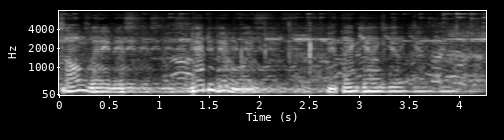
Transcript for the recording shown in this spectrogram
Sound very nice. Beautiful voice. Okay, thank you. Thank you.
